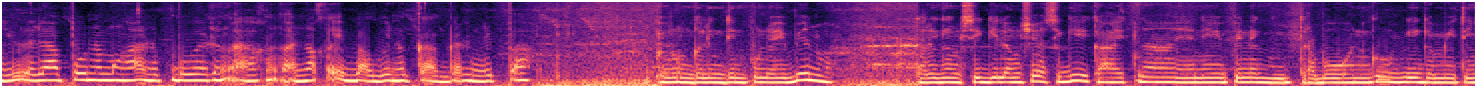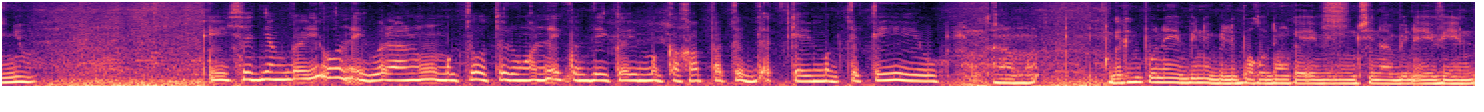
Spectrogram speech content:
Yung Wala po ng mga anak buhay ng aking anak eh, bago nagkagarni pa. Pero ang galing din po ni Ivy, ano? Talagang sige lang siya. Sige, kahit na yan yung pinagtrabuhan ko, gamitin nyo. Eh, sadyang gayon, eh, wala namang magtutulungan eh, kundi kayo magkakapatid at kayo magtitiyo. Tama. Galing po na Ivy, nabilib ako doon kay Ivy yung sinabi na yun.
